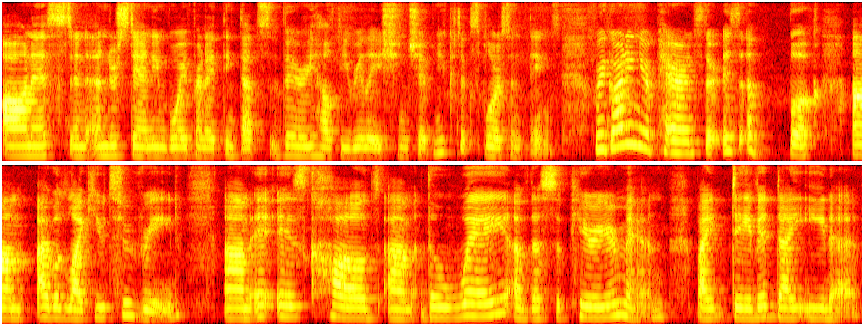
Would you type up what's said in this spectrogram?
honest and understanding boyfriend. I think that's a very healthy relationship. You could explore some things. Regarding your parents, there is a book um, I would like you to read. Um, it is called um, The Way of the Superior Man by David Deida.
